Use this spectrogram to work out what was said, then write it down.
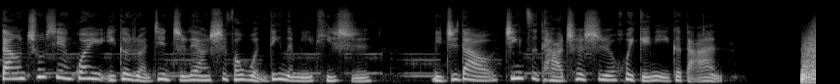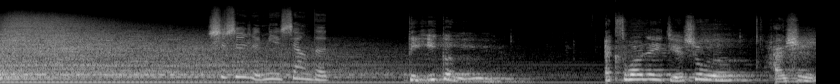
当出现关于一个软件质量是否稳定的谜题时，你知道金字塔测试会给你一个答案。狮身人面像的第一个谜语：XYZ 结束了，还是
